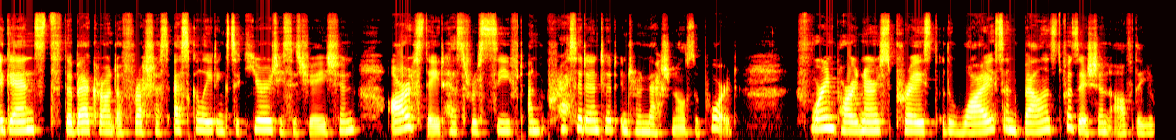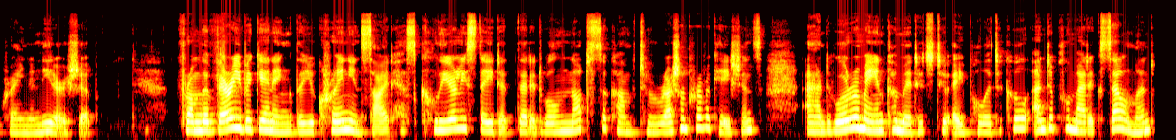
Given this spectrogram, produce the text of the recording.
Against the background of Russia's escalating security situation, our state has received unprecedented international support. Foreign partners praised the wise and balanced position of the Ukrainian leadership. From the very beginning, the Ukrainian side has clearly stated that it will not succumb to Russian provocations and will remain committed to a political and diplomatic settlement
